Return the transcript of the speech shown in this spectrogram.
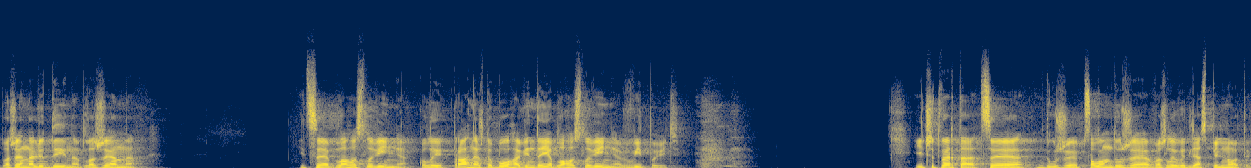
блаженна людина, блаженна. І це благословіння. Коли прагнеш до Бога, Він дає благословіння в відповідь. І четверта це дуже, псалом дуже важливий для спільноти,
